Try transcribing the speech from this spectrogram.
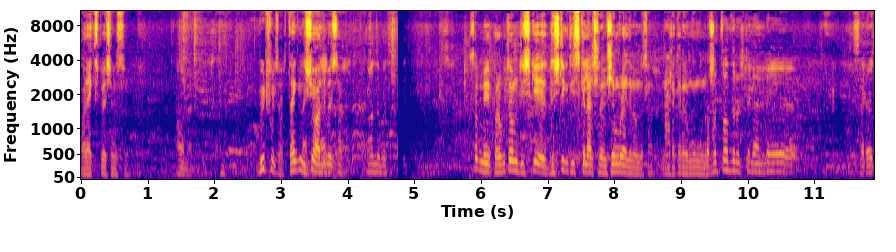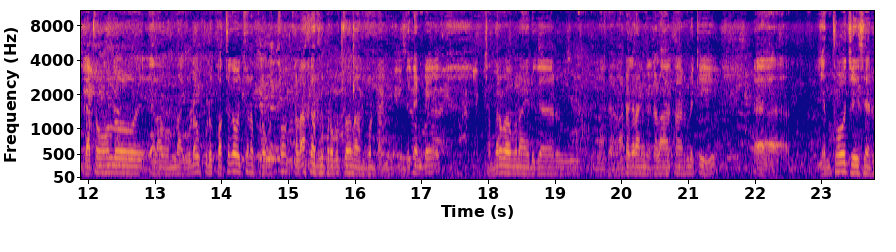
వాళ్ళ ఎక్స్ప్రెషన్స్ అవునండి. Beautiful sir thank you wish all the best sir all the best sir మీ ప్రభుత్వం దృష్టికి దృష్టికి తీసుకెళ్ళాల్సిన విషయం కూడా ఏదైనా ఉందా సార్? నాటక రంగం ప్రభుత్వం దృష్టికి అంటే సరే గతంలో ఎలా ఉన్నా కూడా ఇప్పుడు కొత్తగా వచ్చిన ప్రభుత్వం కళాకారులు ప్రభుత్వం అని అనుకుంటాను ఎందుకంటే చంద్రబాబు నాయుడు గారు నాకు నాటక రంగ కళాకారులకి ఎంతో చేశారు.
